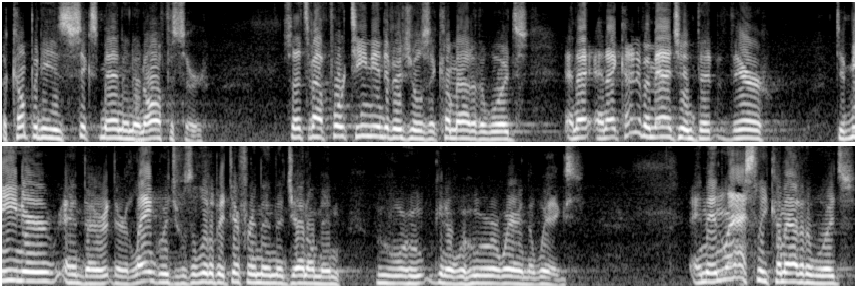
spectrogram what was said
A company is six men and an officer. So that's about 14 individuals that come out of the woods. And I, and I kind of imagined that their demeanor and their, their language was a little bit different than the gentlemen who were, you know, who were wearing the wigs. And then lastly, come out of the woods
